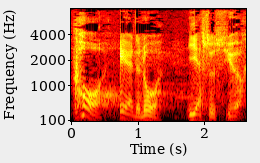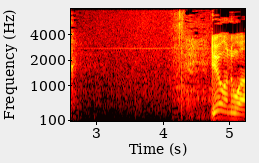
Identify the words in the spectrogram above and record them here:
Hva er det da Jesus gjør? Gjør han noe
